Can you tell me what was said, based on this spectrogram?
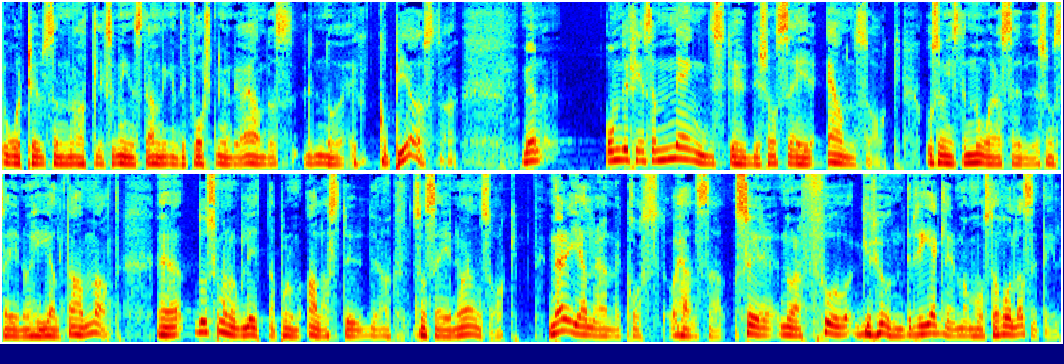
årtusen att liksom inställningen till forskningen har ändrats kopiöst. Va? Men om det finns en mängd studier som säger en sak och så finns det några studier som säger något helt annat. Eh, då ska man nog lita på de alla studierna som säger en sak. När det gäller det här med kost och hälsa så är det några få grundregler man måste hålla sig till.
